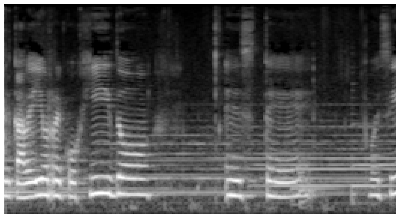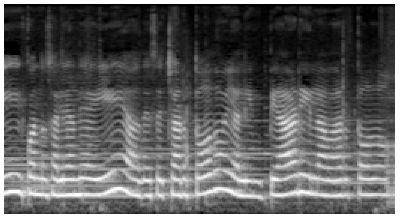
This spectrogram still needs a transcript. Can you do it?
el cabello recogido, este, pues sí, cuando salían de ahí a desechar todo y a limpiar y lavar todo.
